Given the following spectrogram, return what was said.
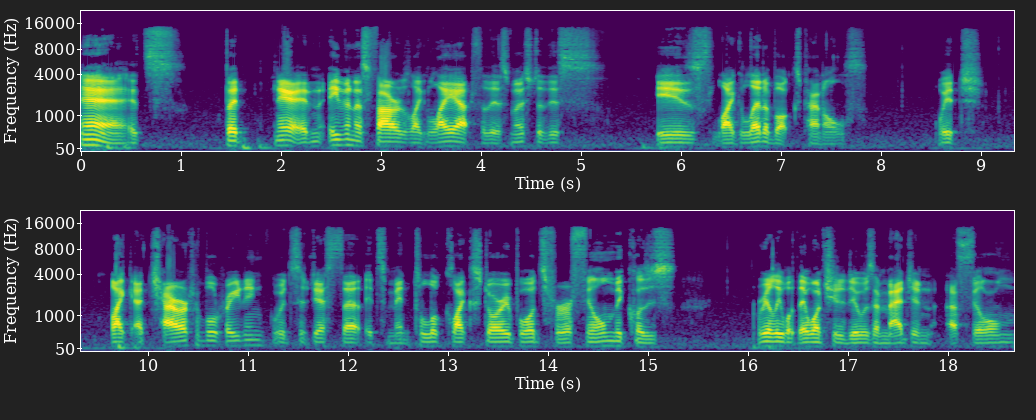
Yeah, it's but yeah, and even as far as like layout for this, most of this is like letterbox panels, which like a charitable reading would suggest that it's meant to look like storyboards for a film because really what they want you to do is imagine a film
